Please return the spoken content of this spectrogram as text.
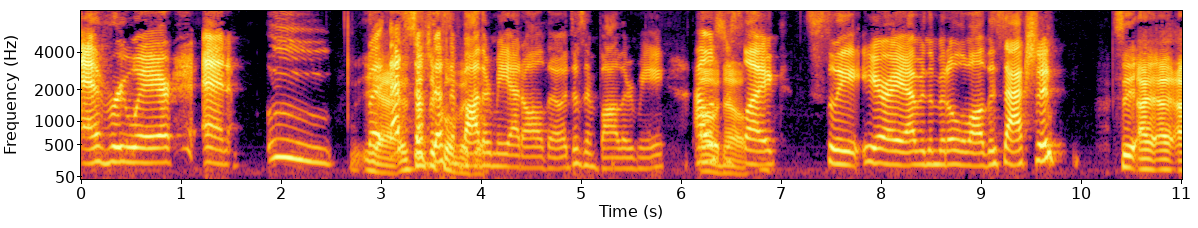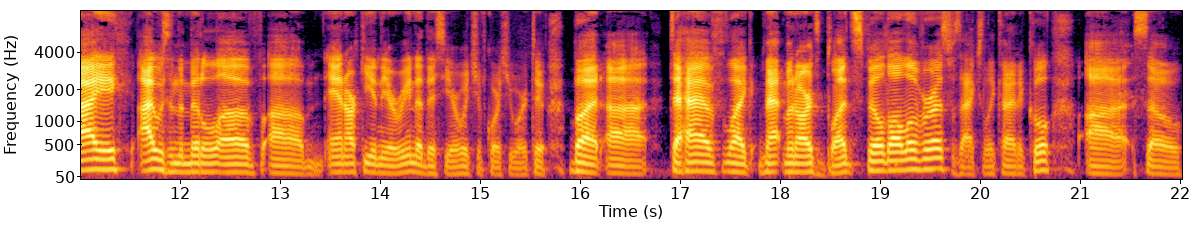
everywhere, and ooh, but yeah, that stuff doesn't cool bother me at all, though. It doesn't bother me. I oh, was no. just like, sweet, here I am in the middle of all this action. See, I, I, I I was in the middle of um, Anarchy in the Arena this year, which of course you were too. But uh, to have like Matt Menard's blood spilled all over us was actually kind of cool. Uh, so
